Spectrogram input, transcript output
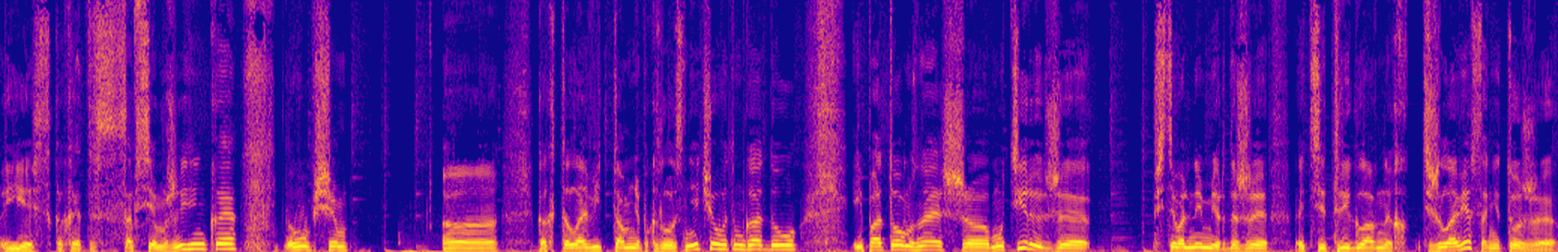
есть какая-то совсем жиденькая. В общем, э, как-то ловить там мне показалось нечего в этом году. И потом, знаешь, э, мутирует же фестивальный мир. Даже эти три главных тяжеловеса, они тоже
